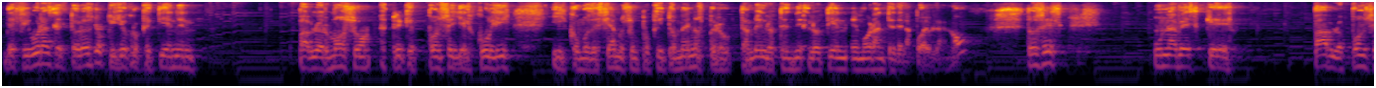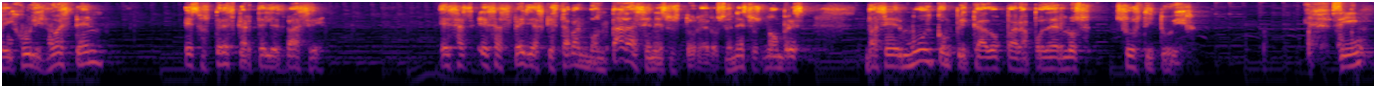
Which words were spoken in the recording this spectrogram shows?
de figuras del toreo es lo que yo creo que tienen Pablo Hermoso, Enrique Ponce y el Juli, y como decíamos un poquito menos, pero también lo, lo tiene Morante de la Puebla, ¿no? Entonces, una vez que Pablo, Ponce y Juli no estén, esos tres carteles base esas, esas ferias que estaban montadas en esos toreros, en esos nombres, va a ser muy complicado para poderlos sustituir. Sí,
